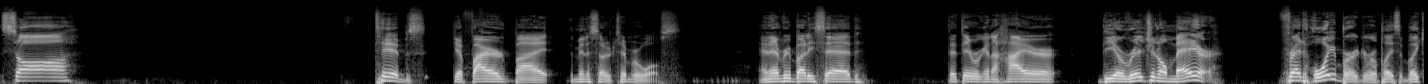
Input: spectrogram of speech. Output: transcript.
saw Thibs get fired by the Minnesota Timberwolves. And everybody said that they were going to hire the original mayor, Fred Hoiberg, to replace him. Like,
